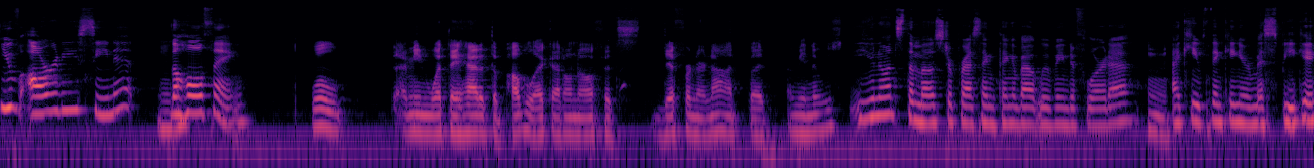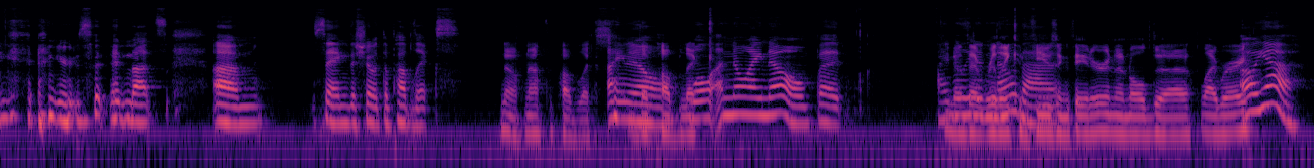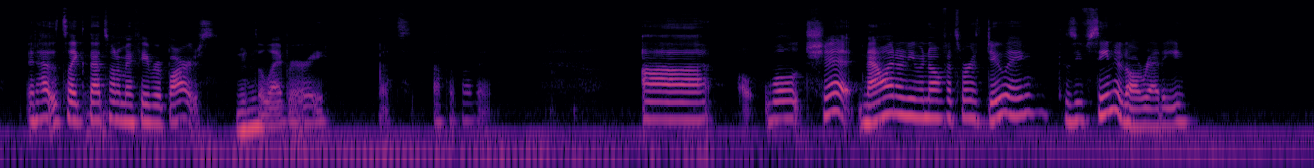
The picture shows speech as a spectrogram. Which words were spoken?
You've already seen it? Mm-hmm. The whole thing. Well, I mean, what they had at the public, I don't know if it's different or not, but I mean, it was. You know what's the most depressing thing about moving to Florida? Hmm. I keep thinking you're misspeaking and you're and not um, saying the show at the Publix. No, not the Publix. I know. The public. Well, I know, I know, but I you know really that really know that. confusing theater in an old uh, library? Oh yeah, it has. It's like that's one of my favorite bars. Mm-hmm. The library, that's up above it. Uh, well, shit. Now I don't even know if it's worth doing because you've seen it already.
